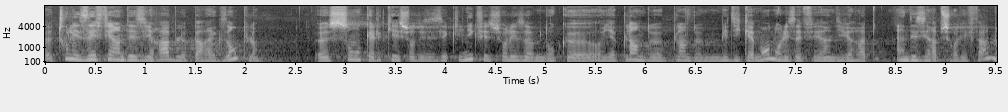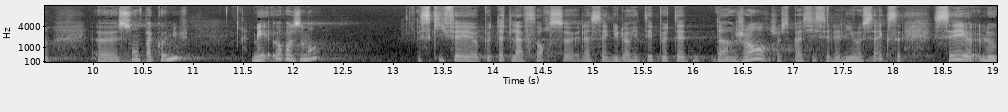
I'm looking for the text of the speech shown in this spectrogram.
euh, tous les effets indésirables, par exemple. sont calqués sur des essais cliniques faits sur les hommes. Donc il y a plein de, plein de médicaments dont les effets indésirables, sur les femmes ne sont pas connus. Mais heureusement, ce qui fait euh, peut-être la force, la singularité peut-être d'un genre, je ne sais pas si c'est lié au sexe, c'est euh,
